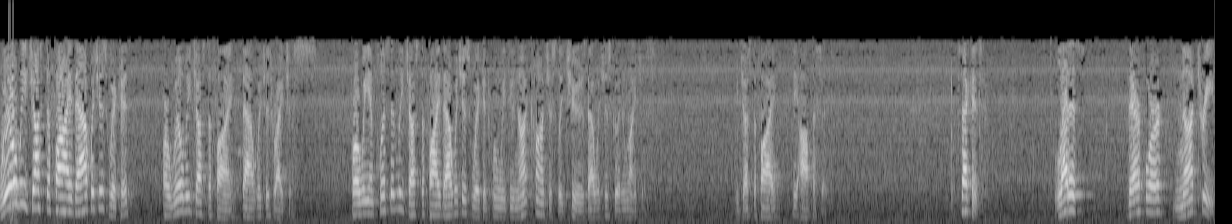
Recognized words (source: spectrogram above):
Will we justify that which is wicked, or will we justify that which is righteous? For we implicitly justify that which is wicked when we do not consciously choose that which is good and righteous. We justify the opposite. Second, let us therefore not treat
